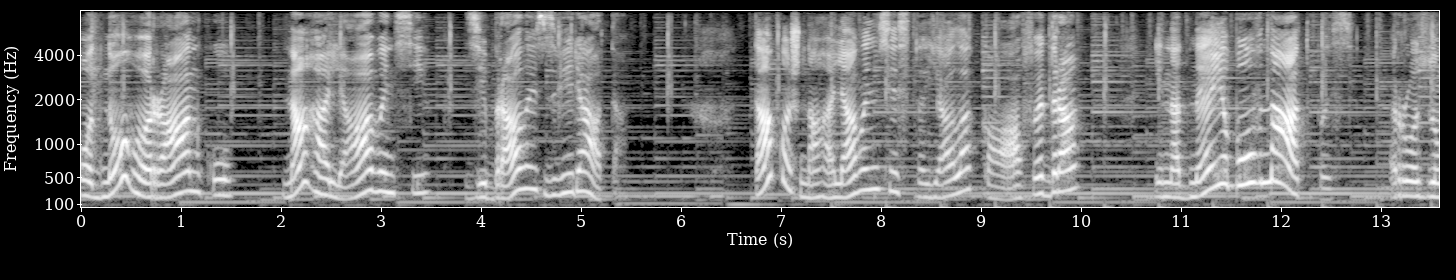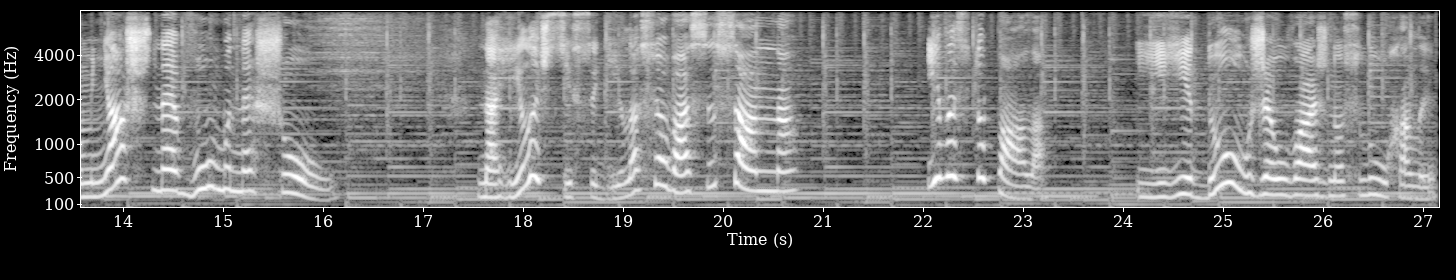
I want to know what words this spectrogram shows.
Одного ранку на галявинці зібрались звірята. Також на галявинці стояла кафедра, і над нею був надпис Розумняшне вумне шоу. На гілочці сиділа сова Сусанна і виступала. Її дуже уважно слухали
